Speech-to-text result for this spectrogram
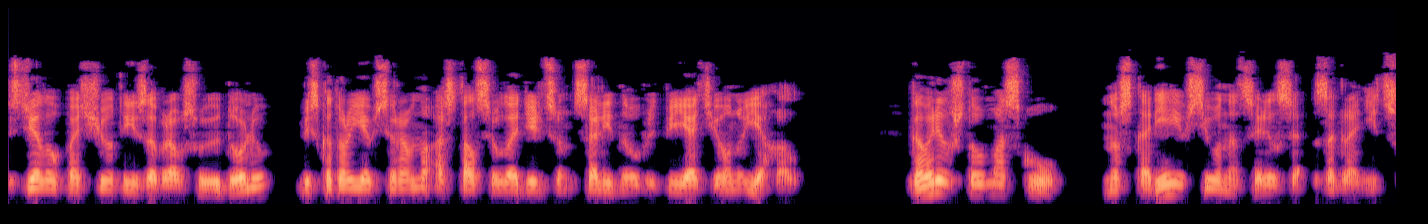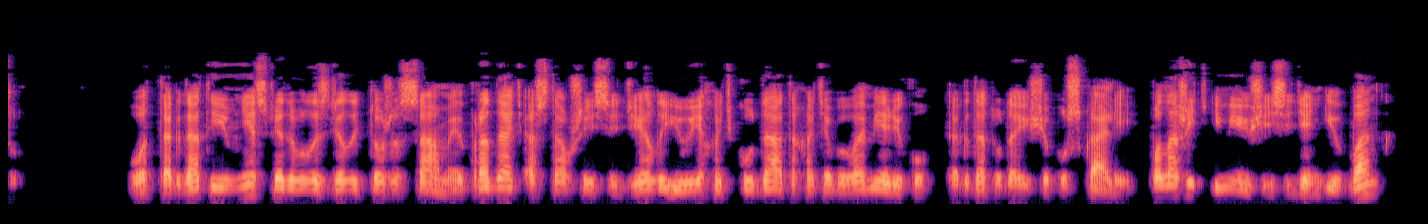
Сделав подсчеты и забрав свою долю, без которой я все равно остался владельцем солидного предприятия, он уехал. Говорил, что в Москву, но, скорее всего, нацелился за границу. Вот тогда-то и мне следовало сделать то же самое, продать оставшиеся дела и уехать куда-то, хотя бы в Америку, тогда туда еще пускали, положить имеющиеся деньги в банк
